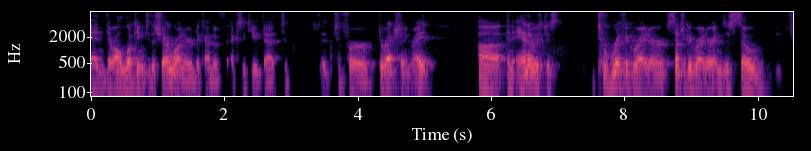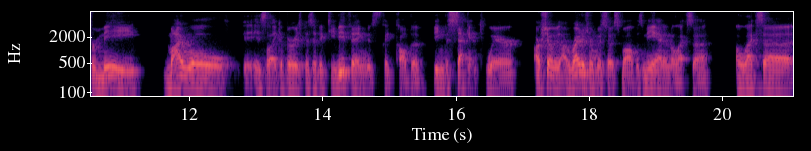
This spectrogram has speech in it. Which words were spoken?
and they're all looking to the showrunner to kind of execute that to, to for direction, right? Uh, and Anna was just terrific writer, such a good writer, and just so for me, my role is like a very specific TV thing. It's like called the being the second, where our show, our writers' room was so small. It was me, Anna, and Alexa. Alexa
